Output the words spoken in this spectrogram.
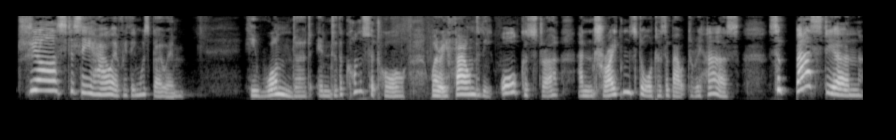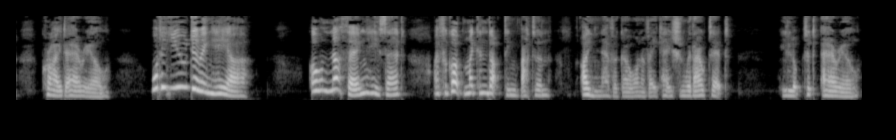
just to see how everything was going he wandered into the concert hall, where he found the orchestra and Triton's daughters about to rehearse. Sebastian! cried Ariel. What are you doing here? Oh, nothing, he said. I forgot my conducting baton. I never go on a vacation without it. He looked at Ariel.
